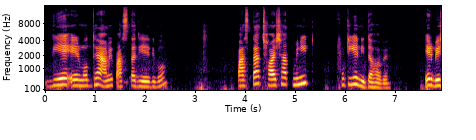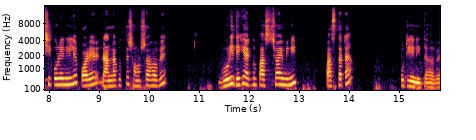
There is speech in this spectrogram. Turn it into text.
দিয়ে এর মধ্যে আমি পাস্তা দিয়ে দিব। পাস্তা ছয় সাত মিনিট ফুটিয়ে নিতে হবে। এর বেশি করে নিলে পরে রান্না করতে সমস্যা হবে। ঘড়ি দেখে একদম পাঁচ ছয় মিনিট পাস্তাটা ফুটিয়ে নিতে হবে।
